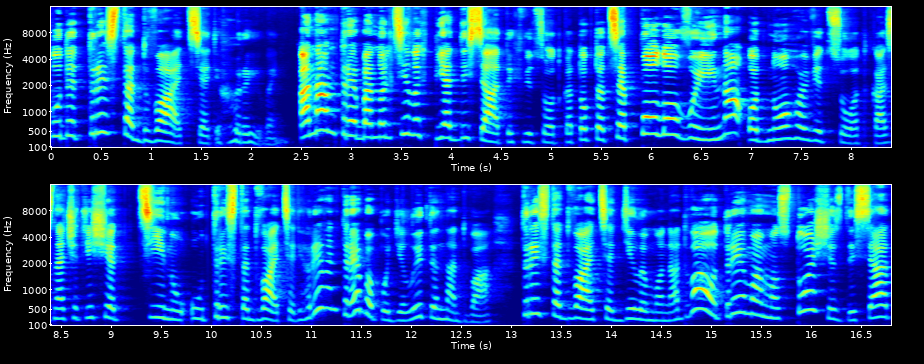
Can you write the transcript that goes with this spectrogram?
буде 320 гривень. А нам треба 0,5%, тобто це половина 1%. Значить, іще ціну у 320 гривень треба поділити на 2. 320 ділимо на 2, отримаємо 160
